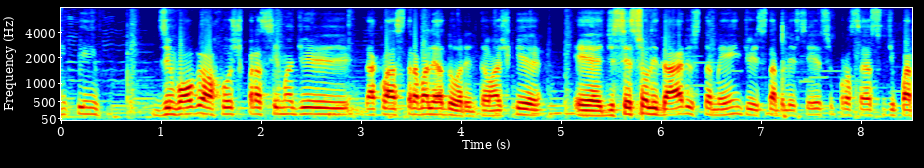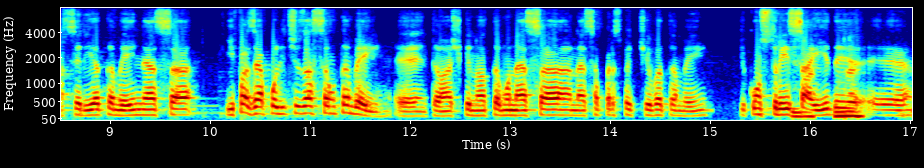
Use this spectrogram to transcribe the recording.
enfim, desenvolve o arroz para cima de, da classe trabalhadora. Então, acho que é, de ser solidários também, de estabelecer esse processo de parceria também nessa e fazer a politização também. É, então, acho que nós estamos nessa, nessa perspectiva também de construir saída. É,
